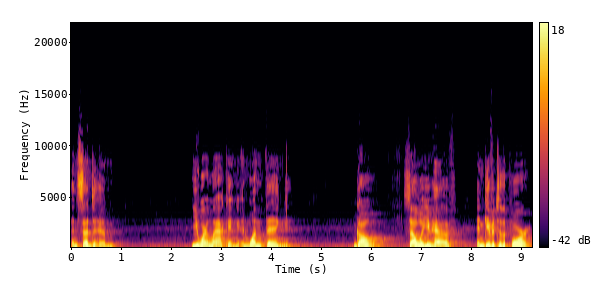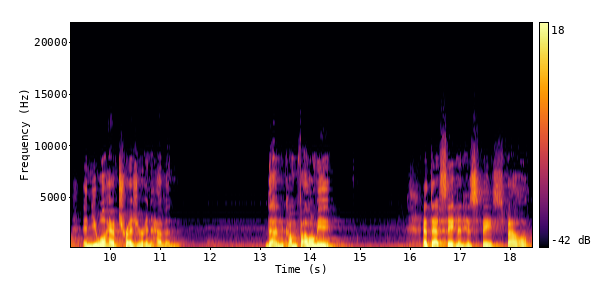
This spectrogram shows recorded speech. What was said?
and said to him, You are lacking in one thing. Go, sell what you have, and give it to the poor, and you will have treasure in heaven. Then come follow me. At that statement, his face fell,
